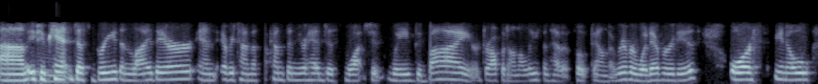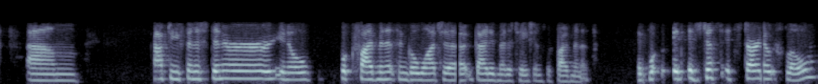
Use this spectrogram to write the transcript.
Um, if you can't just breathe and lie there and every time it comes in your head, just watch it wave goodbye or drop it on a leaf and have it float down the river, whatever it is. Or, you know, um, after you finish dinner, you know, book five minutes and go watch a guided meditation for five minutes. It, it, it's just, it start out slow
